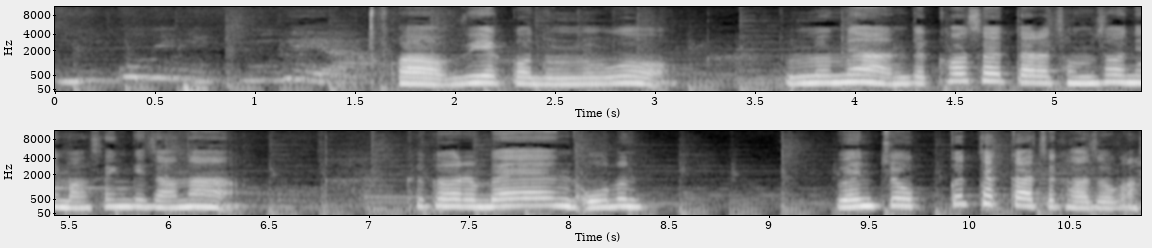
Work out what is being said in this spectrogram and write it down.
리코딩이 두 개야. 와, 위에 거 누르고 누르면 이제 커서에 따라 점선이 막 생기잖아. 그거를 맨 오른 왼쪽 끝에까지 가져가.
